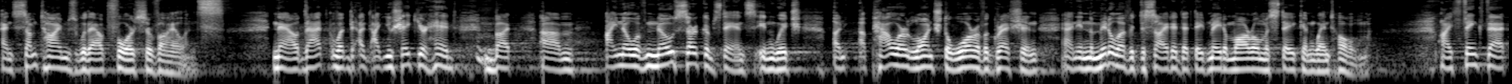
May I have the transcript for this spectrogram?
and sometimes without force or violence. Now, that, what, I, you shake your head, but um, I know of no circumstance in which an, a power launched a war of aggression and in the middle of it decided that they'd made a moral mistake and went home. I think that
